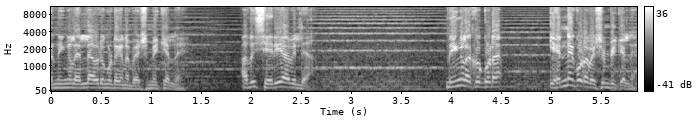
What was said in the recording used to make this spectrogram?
നിങ്ങൾ എല്ലാവരും കൂടെ ഇങ്ങനെ വിഷമിക്കല്ലേ? അത് ശരിയാവില്ല. നിങ്ങളൊക്കെ കൂടെ എന്നെ കൂടെ വിഷമിപ്പിക്കല്ലേ?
